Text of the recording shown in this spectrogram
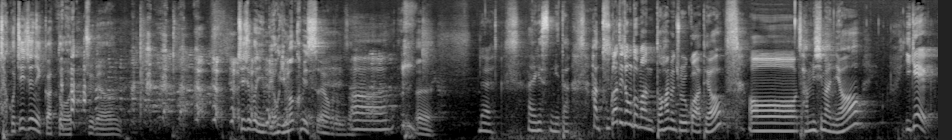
자꾸 찢으니까 또 주변 이- 여기 이만큼 있어요. 그러면서. 아. 네. 네. 알겠습니다. 한 두 가지 정도만 더 하면 좋을 것 같아요. 어, 잠시만요. 이게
